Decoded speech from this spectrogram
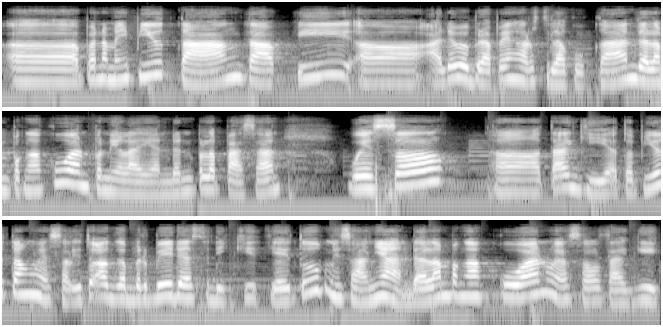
uh, apa namanya piutang, tapi uh, ada beberapa yang harus dilakukan dalam pengakuan penilaian dan pelepasan wesel uh, tagi atau piutang wesel itu agak berbeda sedikit yaitu misalnya dalam pengakuan wesel tagi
